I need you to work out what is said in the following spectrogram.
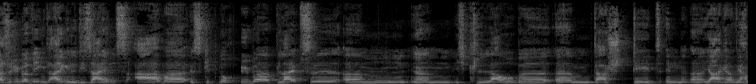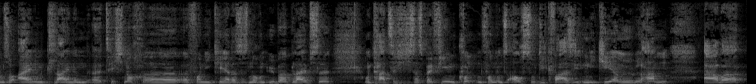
Also überwiegend eigene Designs, aber es gibt noch Überbleibsel. Ähm, ähm, ich glaube, ähm, da steht in, äh, ja, genau, wir haben so einen kleinen äh, Tisch noch äh, von Ikea, das ist noch ein Überbleibsel. Und tatsächlich ist das bei vielen Kunden von uns auch so, die quasi ein Ikea-Möbel haben, aber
